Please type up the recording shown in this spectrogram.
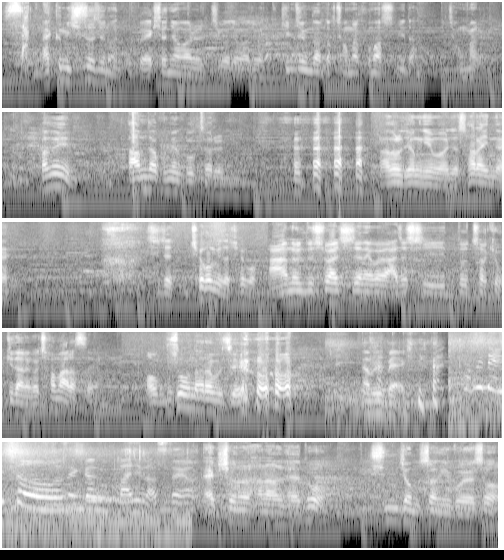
싹 말끔히 씻어주는 그 액션 영화를 찍어줘가지고 김지훈 감독 정말 고맙습니다. 정말. 감독님 다음 작품엔 꼭 저를. 아놀드 형님 완전 살아있네. 진짜 최고입니다 최고. 아놀드 슈왈츠제네거 아저씨도 저렇게 웃기다는 걸 처음 알았어요. 어 무서운 할아버지예요. 터미네이터 생각 많이 났어요. 액션을 하나를 해도 진정성이 보여서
